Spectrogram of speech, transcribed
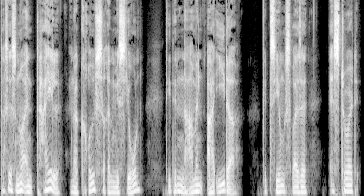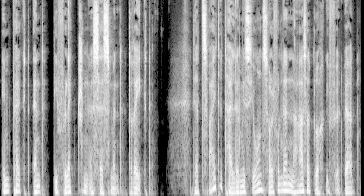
Das ist nur ein Teil einer größeren Mission, die den Namen AIDA bzw. Asteroid Impact and Deflection Assessment trägt. Der zweite Teil der Mission soll von der NASA durchgeführt werden.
